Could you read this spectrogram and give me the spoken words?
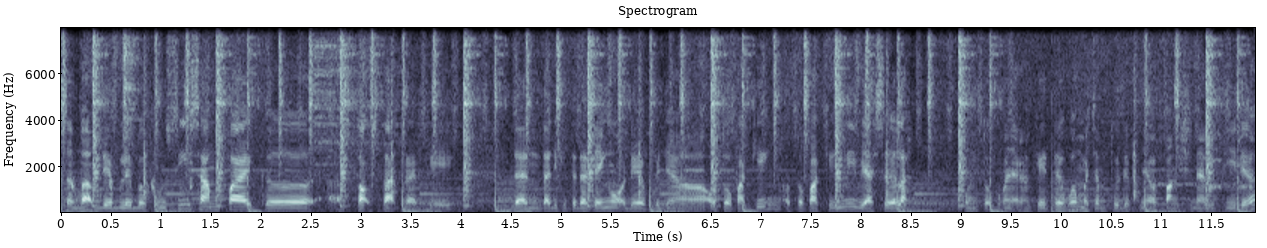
sebab dia boleh berfungsi sampai ke uh, stop start traffic. Dan tadi kita dah tengok dia punya auto parking. Auto parking ni biasalah untuk kebanyakan kereta pun macam tu dia punya functionality dia.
